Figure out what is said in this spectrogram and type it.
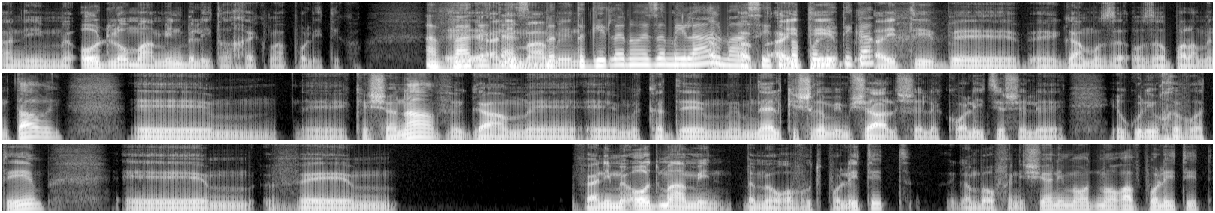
אני מאוד לא מאמין בלהתרחק מהפוליטיקה. עבדת, אה, אז מאמין, תגיד לנו איזה מילה על מה עשית הייתי, בפוליטיקה. הייתי ב, גם עוזר, עוזר פרלמנטרי כשנה, וגם מקדם, מנהל קשרי ממשל של קואליציה של ארגונים חברתיים. ו... ואני מאוד מאמין במעורבות פוליטית, גם באופן אישי אני מאוד מעורב פוליטית.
